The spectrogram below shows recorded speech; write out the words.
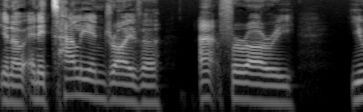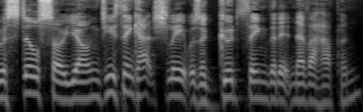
You know, an Italian driver at Ferrari. You were still so young. Do you think actually it was a good thing that it never happened?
